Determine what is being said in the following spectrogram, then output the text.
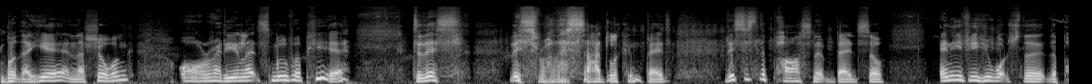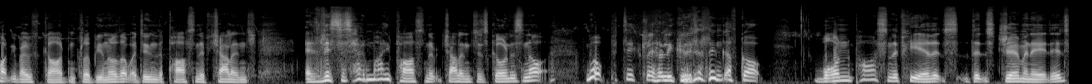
but they're here and they're showing already. And let's move up here to this, this rather sad looking bed. This is the parsnip bed. So any of you who watch the, the Pottymouth Garden Club, you know that we're doing the parsnip challenge. And this is how my parsnip challenge is going. It's not not particularly good. I think I've got one parsnip here that's that's germinated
